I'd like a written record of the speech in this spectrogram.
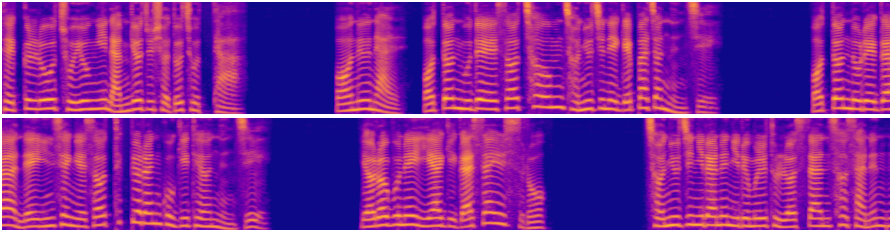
댓글로 조용히 남겨주셔도 좋다. 어느 날, 어떤 무대에서 처음 전유진에게 빠졌는지, 어떤 노래가 내 인생에서 특별한 곡이 되었는지, 여러분의 이야기가 쌓일수록 전유진이라는 이름을 둘러싼 서사는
